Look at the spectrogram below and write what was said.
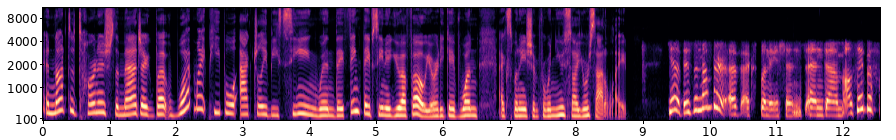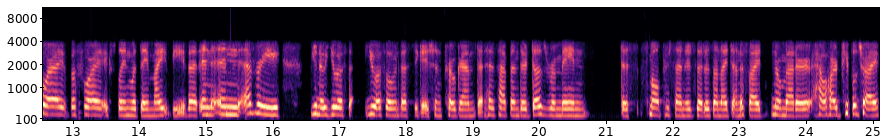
And not to tarnish the magic, but what might people actually be seeing when they think they've seen a UFO? You already gave one explanation for when you saw your satellite. Yeah, there's a number of explanations, and um, I'll say before I before I explain what they might be that in in every you know UFO, UFO investigation program that has happened, there does remain this small percentage that is unidentified, no matter how hard people try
